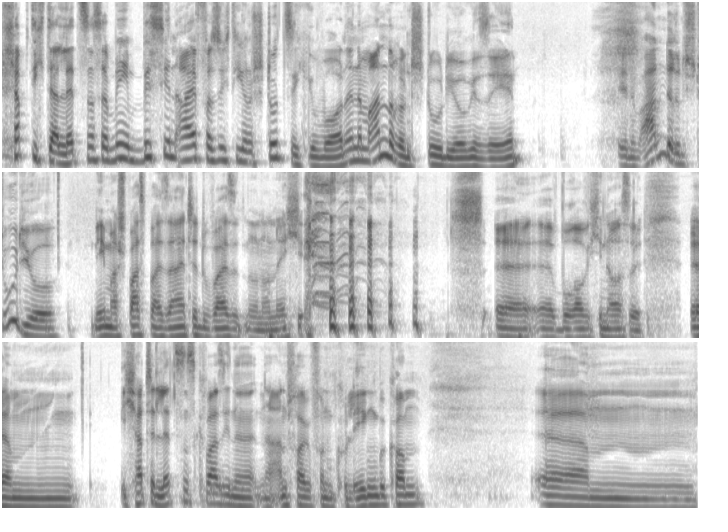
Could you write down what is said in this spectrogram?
Ich habe dich da letztens da bin ich ein bisschen eifersüchtig und stutzig geworden in einem anderen Studio gesehen. In einem anderen Studio. Nee, mal Spaß beiseite, du weißt es nur noch nicht. äh, äh, worauf ich hinaus will. Ähm, ich hatte letztens quasi eine, eine Anfrage von einem Kollegen bekommen. Ähm,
